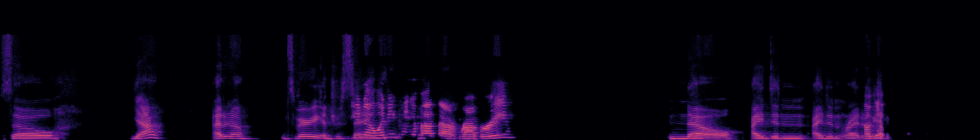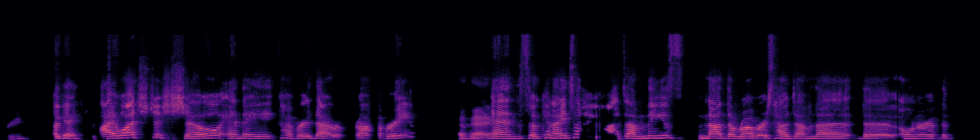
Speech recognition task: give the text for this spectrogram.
so yeah, I don't know. It's very Do interesting. you know anything about that robbery? No, I didn't. I didn't write Okay. anything. Okay. I watched a show and they covered that robbery. Okay. And so can I tell you how dumb these not the robbers, how dumb the the owner of the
